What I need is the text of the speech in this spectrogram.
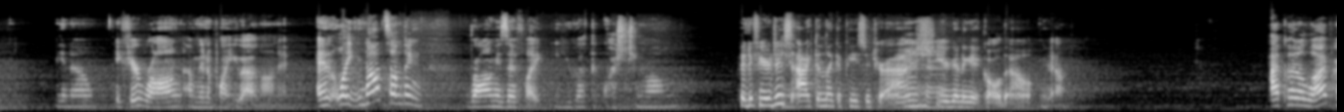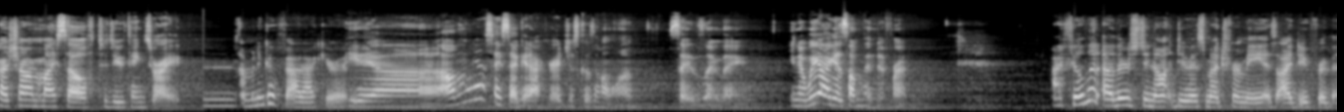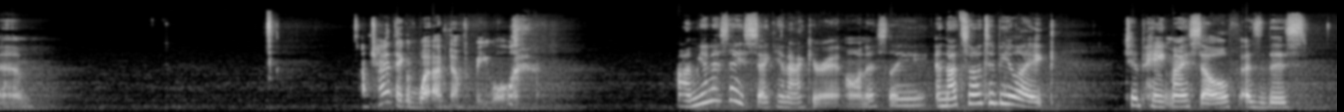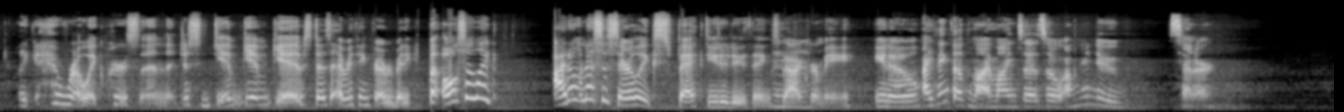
you know, if you're wrong, I'm gonna point you out on it, and like not something wrong as if like you got the question wrong. but if you're just acting like a piece of trash Mhm. you're gonna get called out Yeah. I put a lot of pressure on myself to do things right. Mm, i'm gonna go fat accurate Yeah, I'm gonna say second accurate just because I don't want to say the same thing. You know, we gotta get something different. i feel that others do not do as much for me as i do for them I'm trying to think of what I've done for people. i'm gonna say second accurate honestly and that's not to be like to paint myself as this like heroic person that just give give gives does everything for everybody but also like i don't necessarily expect you to do things back Mhm. for me you know I think that's my mindset, so I'm gonna do center.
